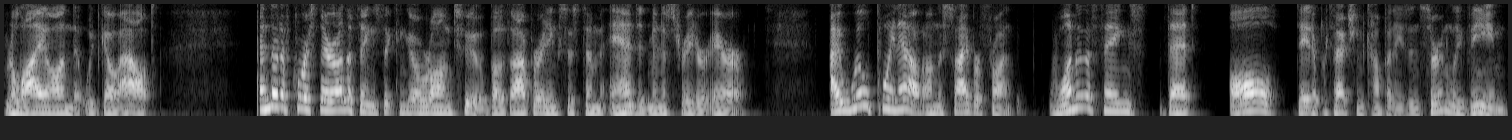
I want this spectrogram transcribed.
rely on that would go out. And then, of course, there are other things that can go wrong too, both operating system and administrator error. I will point out on the cyber front, one of the things that all data protection companies and certainly Veeam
